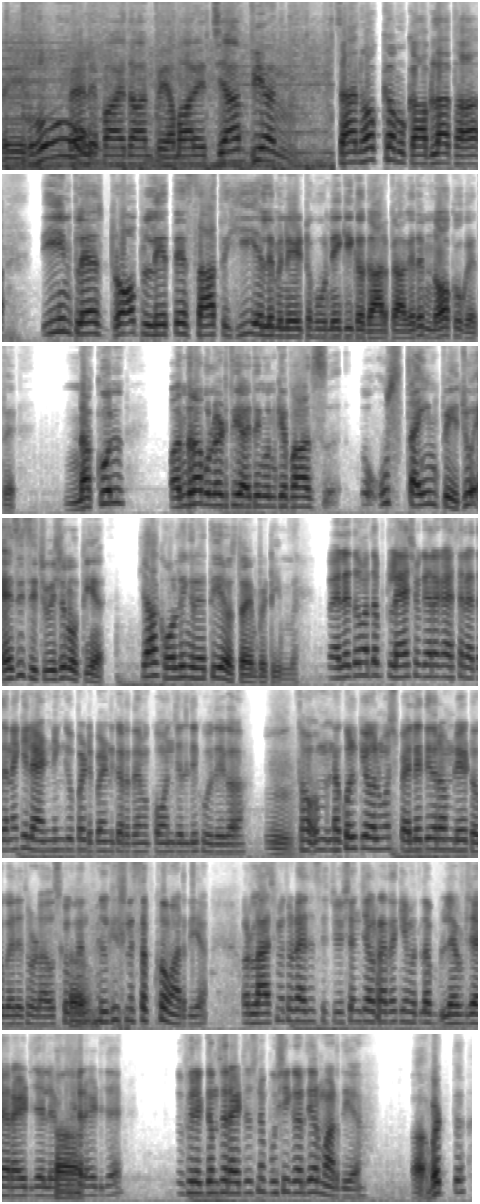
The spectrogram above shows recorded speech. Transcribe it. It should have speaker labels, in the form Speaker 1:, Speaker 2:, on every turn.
Speaker 1: अरे पहले पायदान पे हमारे चैंपियन सैनहॉक का मुकाबला था। तीन प्लेयर्स ड्रॉप लेते साथ ही एलिमिनेट होने की कगार पे आ गए थे नॉक हो गए थे। नकुल पंद्रह बुलेट थी आई थिंक उनके पास। तो उस टाइम पे जो ऐसी सिचुएशन होती है क्या कॉलिंग रहती है उस टाइम पे टीम में?
Speaker 2: पहले तो मतलब क्लैश वगैरह का ऐसा रहता है ना कि लैंडिंग के ऊपर डिपेंड करते हैं कौन जल्दी कूदेगा।
Speaker 1: हम्म,
Speaker 2: तो नकुल के ऑलमोस्ट पहले थे और हम लेट हो गए थे थोड़ा उसको
Speaker 1: हाँ।
Speaker 2: गन मिल गई उसने सबको मार दिया। और लास्ट में थोड़ा ऐसा सिचुएशन चल रहा था कि मतलब लेफ़्ट जाए राइट जाए लेफ़्ट
Speaker 1: हाँ।
Speaker 2: जाए राइट जाए। तो फिर एकदम से राइट से उसने पुश ही कर दिया और मार दिया।
Speaker 1: बट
